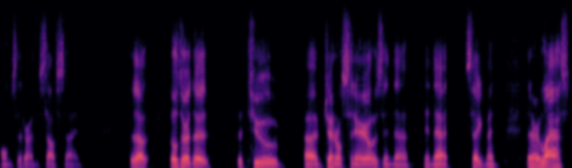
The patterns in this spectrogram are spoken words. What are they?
homes that are on the south side. So that, those are the the two uh, general scenarios in the in that segment. Then our last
